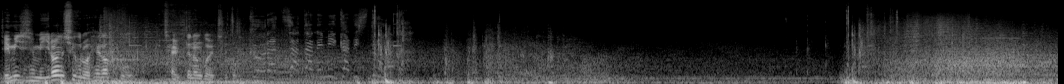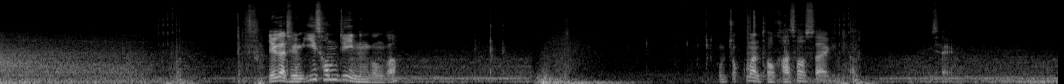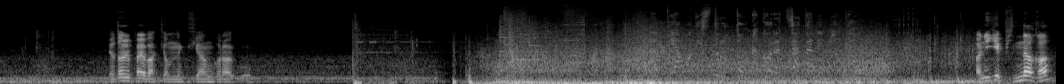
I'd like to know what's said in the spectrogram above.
데미지 지금 이런 식으로 해갖고 잘 뜨는 걸지도 Corazzata nemica distrutta. 얘가 지금 이 섬 뒤에 있는 건가? 그럼 조금만 더 가서 쏴야겠다 미사일 여덟 발밖에 없는 귀한 거라고. 아니 이게 빗나가?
